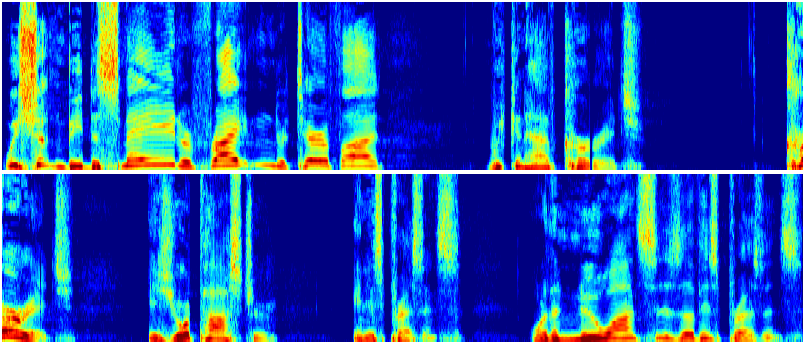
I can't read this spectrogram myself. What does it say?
we shouldn't be dismayed or frightened or terrified. We can have courage. Courage is your posture in His presence. One of the nuances of his presence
